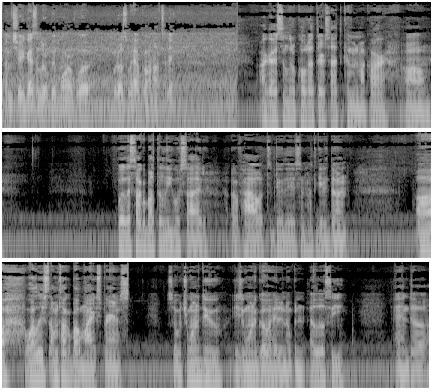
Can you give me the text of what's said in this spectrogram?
let me show you guys a little bit more of what what else we have going on today. All right guys it's a little cold out there so i have to come in my car. Um but let's talk about the legal side of how to do this and how to get it done. Uh well at least i'm gonna talk about my experience. So what you want to do is you want to go ahead and open an llc and uh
